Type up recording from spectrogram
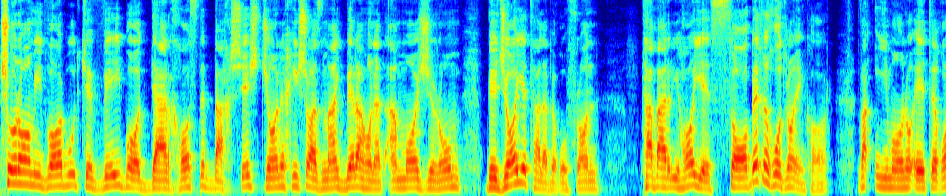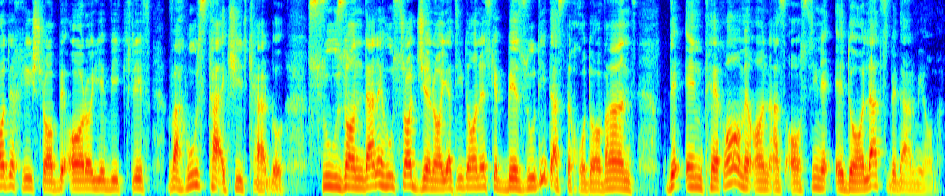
شورا امیدوار بود که وی با درخواست بخشش جان خیش را از مرگ برهاند اما ژروم به جای طلب قفران تبری های سابق خود را انکار و ایمان و اعتقاد خیش را به آرای ویکلیف و هوس تأکید کرد و سوزاندن هوس را جنایتی دانست که به زودی دست خداوند به انتقام آن از آسین عدالت به در می آمد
